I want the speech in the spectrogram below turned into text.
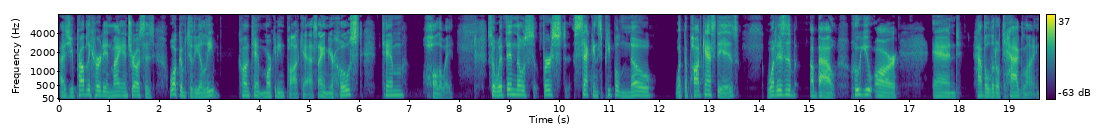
as you probably heard in my intro, it says, Welcome to the Elite Content Marketing Podcast. I am your host, Tim Holloway. So, within those first seconds, people know what the podcast is, what is it about, who you are, and have a little tagline.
